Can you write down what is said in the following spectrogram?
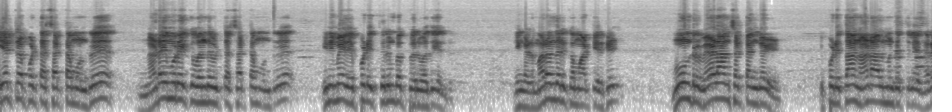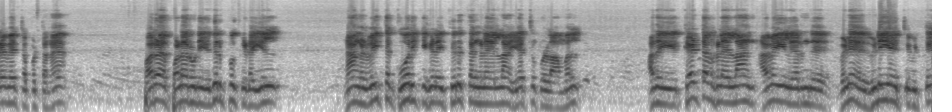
இயற்றப்பட்ட சட்டம் ஒன்று நடைமுறைக்கு வந்துவிட்ட சட்டம் ஒன்று இனிமேல் எப்படி திரும்ப பெறுவது என்று. நீங்கள் மறந்திருக்க மாட்டீர்கள். மூன்று வேளாண் சட்டங்கள் இப்படித்தான் நாடாளுமன்றத்திலே நிறைவேற்றப்பட்டன. பல பலருடைய எதிர்ப்புக்கிடையில் நாங்கள் வைத்த கோரிக்கைகளை திருத்தங்களை எல்லாம் ஏற்றுக்கொள்ளாமல் அதை கேட்டவர்களெல்லாம் அவையில் இருந்து வெளியே வெளியேற்றிவிட்டு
